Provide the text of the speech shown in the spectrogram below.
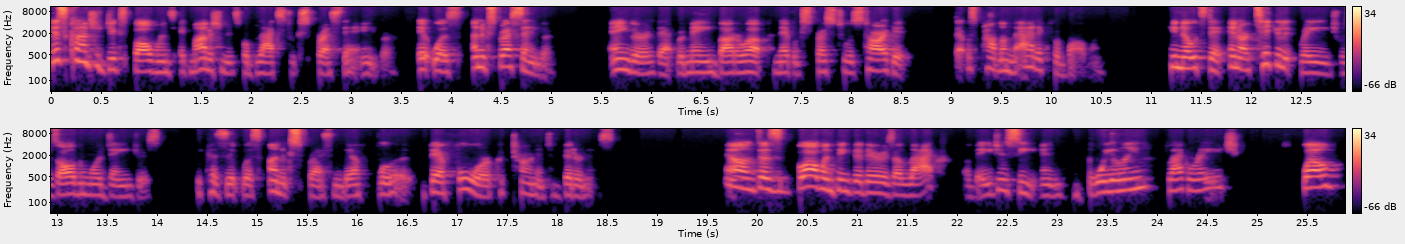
this contradicts Baldwin's admonishments for Blacks to express their anger. It was unexpressed anger, anger that remained bottled up, never expressed to its target, that was problematic for Baldwin. He notes that inarticulate rage was all the more dangerous because it was unexpressed and therefore, therefore could turn into bitterness. Now, does Baldwin think that there is a lack of agency in boiling Black rage? Well,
